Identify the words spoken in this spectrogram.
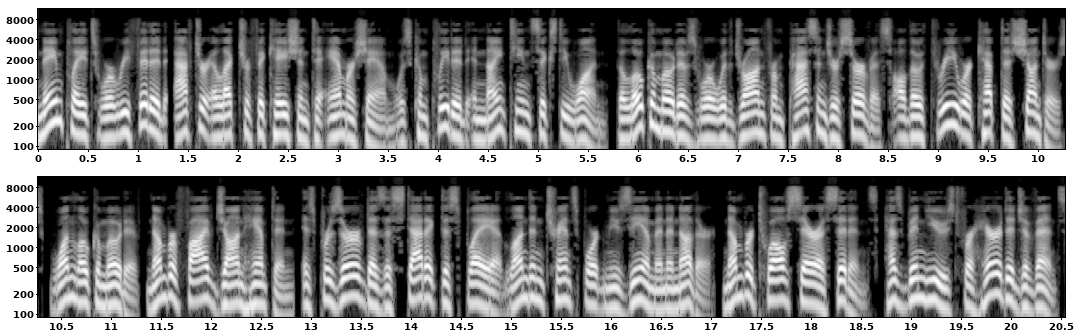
Nameplates were refitted, after electrification to Amersham was completed in 1961. The locomotives were withdrawn from passenger service although three were kept as shunters. One locomotive, number 5 John Hampden, is preserved as a static display at London Transport Museum and another, number 12 Sarah Siddons, has been used for heritage events,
